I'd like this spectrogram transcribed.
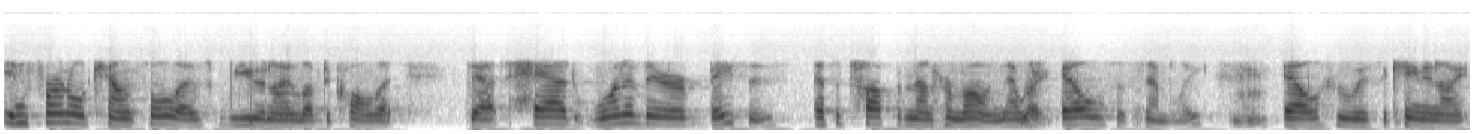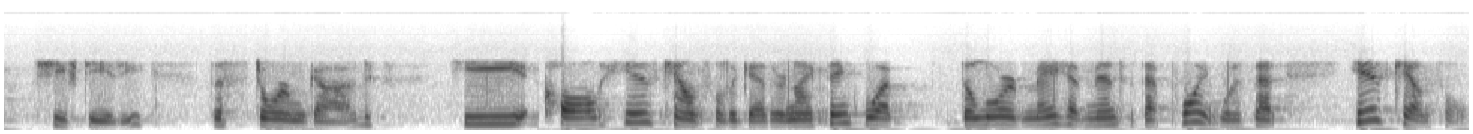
infernal council, as you and I love to call it, that had one of their bases at the top of Mount Hermon. That was Right. El's assembly. Mhm. El, who is the Canaanite chief deity, the storm god, he called his council together. And I think what the Lord may have meant at that point was that his council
